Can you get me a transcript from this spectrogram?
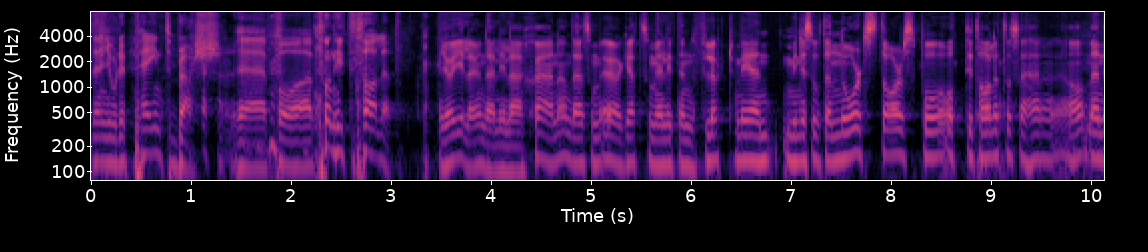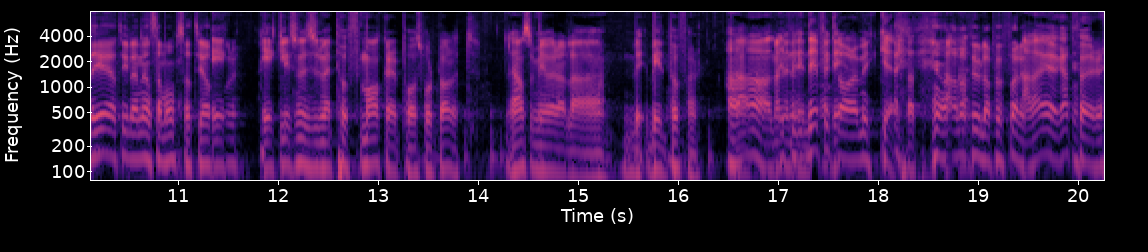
den gjorde paintbrush eh, på, på 90-talet. Jag gillar ju den där lilla stjärnan där som ögat som är en liten flört med Minnesota North Stars på 80-talet och så här. Ja, men det är jag tydligen ensam om så att jag Ek, får... Ekliv som är puffmakare på Sportbladet. Det är han som gör alla bi- bildpuffar. Ah, Ja, det, men för, det förklarar mycket. Så att, Alla fula puffare. Han har ögat för...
